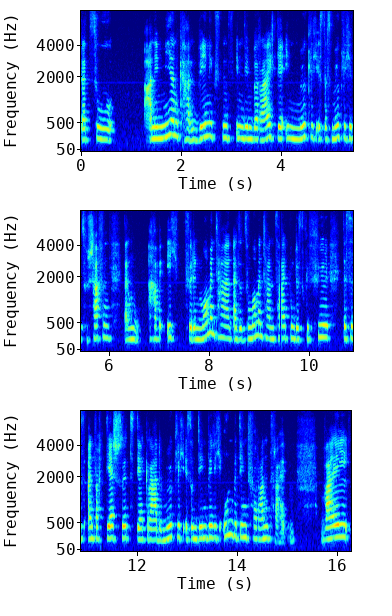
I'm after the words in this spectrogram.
dazu animieren kann, wenigstens in dem Bereich, der ihnen möglich ist, das Mögliche zu schaffen, dann habe ich für den momentanen, also zum momentanen Zeitpunkt das Gefühl, das ist einfach der Schritt, der gerade möglich ist und den will ich unbedingt vorantreiben, weil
